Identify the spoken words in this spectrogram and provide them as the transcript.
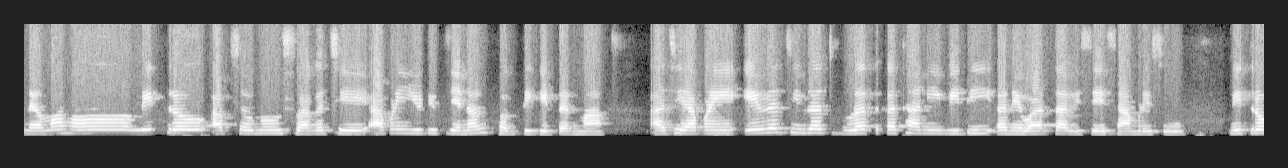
નમઃ. મિત્રો, આપ સૌનું સ્વાગત છે આપણી યુટ્યુબ ચેનલ ભક્તિ કીર્તનમાં. આજે આપણે એવ્રત જીવ્રત વ્રત કથાની વિધિ અને વાર્તા વિશે સાંભળીશું. મિત્રો,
